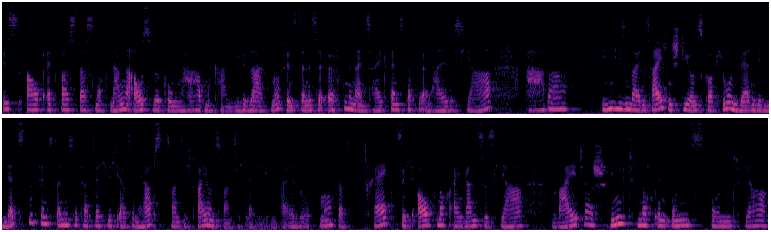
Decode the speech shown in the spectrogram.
ist auch etwas, das noch lange Auswirkungen haben kann. Wie gesagt, ne, Finsternisse öffnen ein Zeitfenster für ein halbes Jahr, aber in diesen beiden Zeichen, Stier und Skorpion, werden wir die letzten Finsternisse tatsächlich erst im Herbst 2023 erleben. Also, ne, das trägt sich auch noch ein ganzes Jahr weiter, schwingt noch in uns und ja,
